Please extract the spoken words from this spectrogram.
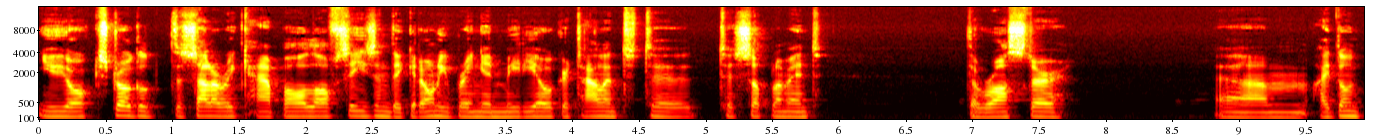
New York struggled the salary cap all off season. They could only bring in mediocre talent to to supplement the roster. Um, I don't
